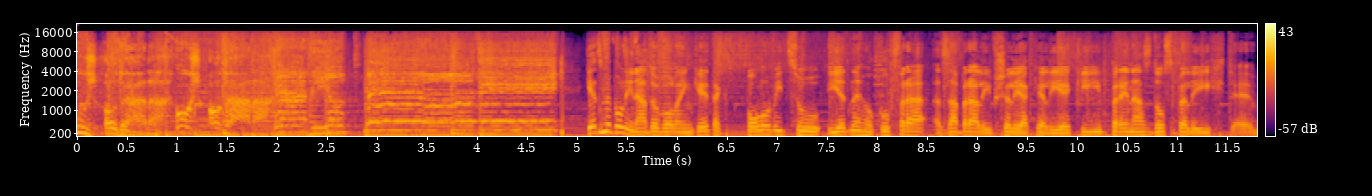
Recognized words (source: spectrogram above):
už od rána. Už od rána. Radio. Keď sme boli na dovolenke, tak polovicu jedného kufra zabrali všelijaké lieky pre nás dospelých, e,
